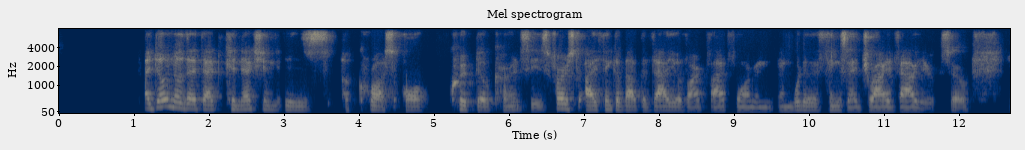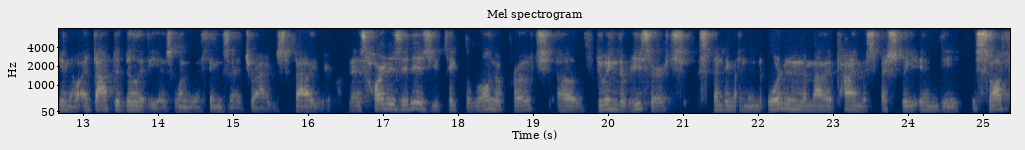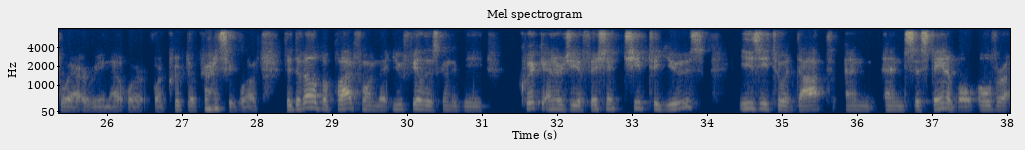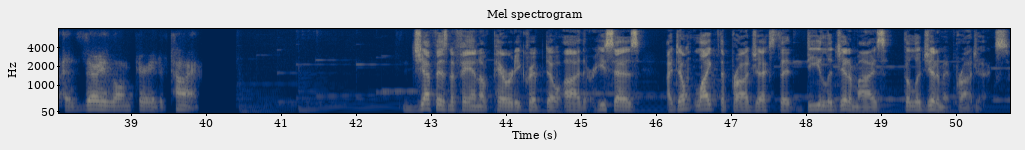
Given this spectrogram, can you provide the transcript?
I don't know that that connection is across all cryptocurrencies. First, I think about the value of our platform and, and what are the things that drive value. So, you know, adaptability is one of the things that drives value. And as hard as it is, you take the long approach of doing the research, spending an inordinate amount of time, especially in the software arena or, or cryptocurrency world, to develop a platform that you feel is going to be quick, energy efficient, cheap to use easy to adopt and, and sustainable over a very long period of time. Jeff isn't a fan of parody crypto either. He says, I don't like the projects that delegitimize the legitimate projects.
